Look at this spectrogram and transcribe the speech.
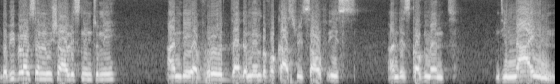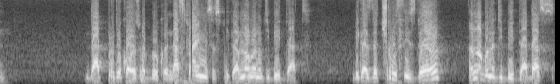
The people of St. Lucia are listening to me, and they have heard that the member for Castries Southeast and this government denying that protocols were broken. That's fine, Mr. Speaker. I'm not going to debate that. Because the truth is there. I'm not going to debate that. That's,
